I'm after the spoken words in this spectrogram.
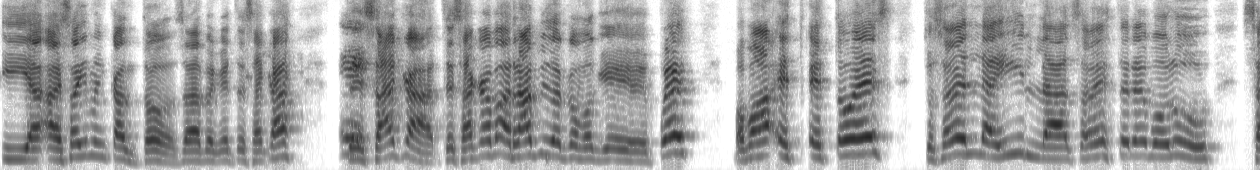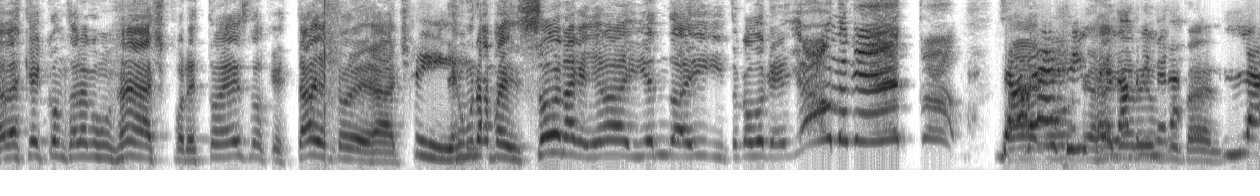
Y a, a eso a mí me encantó, o sea, porque te saca, te Eh. saca, te saca más rápido, como que, pues, vamos a, est- esto es, tú sabes la isla, sabes este revolú, sabes que con un hatch, por esto es lo que está dentro del hatch. sí. Es una persona que lleva viviendo ahí y tú como que, ¡ya, lo que es esto! Ya que deciste, es la primera, la,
